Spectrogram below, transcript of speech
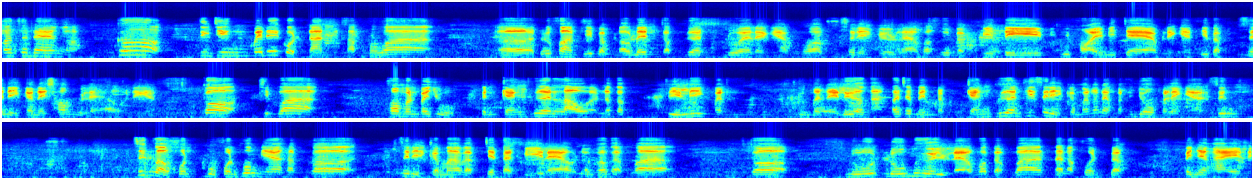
ตอนแสดงเหรอะก็จริงๆ ไม่ได้กดดันครับ เพราะว่า เอ่อด้วยความที่แบบเราเล่นกับเพื่อนด้วยอะไรเงี้ยเพราะว่าสนิทกันอยู่แล้วก็คือแบบมีตีมพี่พอยมีแจมอะไรเงี้ยที่แบบสนิทกันในช่องอยู่แล้วอะไรเงี้ยก็คิดว่าพอมันมาอยู่เป็นแก๊งเพื่อนเราอะแล้วแบบฟีลลิ่งมันคือเหมือนในเรื่องอะก็จะเป็นแบบแก๊งเพื่อนที่สนิทกันมาตั้งแต่มัธยมอะไรเงี้ยซึ่ง ซึ่งเหล่าคนบุคคลพวกเนี้ยครับ ก็สนิทกันมาแบบเจ็ดแปดปีแล้ว แล้วก็แบบว่าก็รู้รู้มืออยู่แล้วว่าแบบว่าแต่ละคนแบบ เป็นยังไงอะไร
